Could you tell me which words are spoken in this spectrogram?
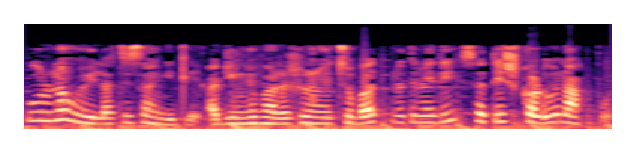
पूर्ण होईल असे सांगितले. अजिंक्य महाराष्ट्र न्यूज सोबत प्रतिनिधी सतीश कडू नागपूर.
